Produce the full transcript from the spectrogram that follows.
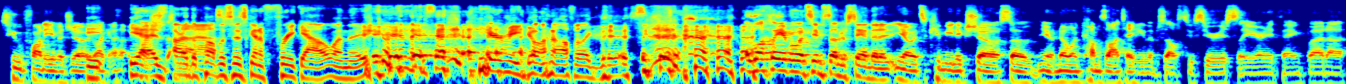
too funny of a joke. Like a yeah, is, are the ask. publicists going to freak out when they, when they hear me going off like this? Luckily, everyone seems to understand that it, you know it's a comedic show, so you know no one comes on taking themselves too seriously or anything. But uh,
